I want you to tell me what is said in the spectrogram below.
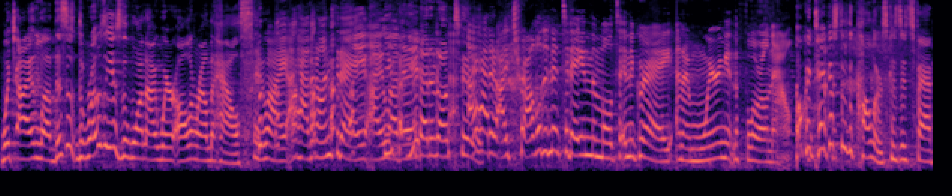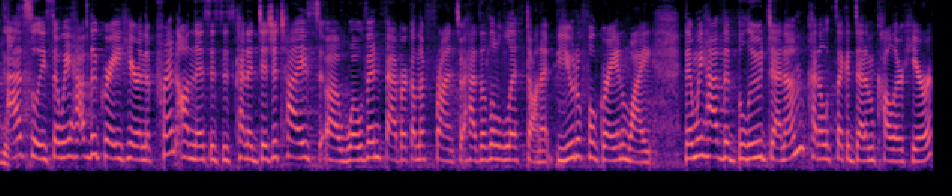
which I love. This is the Rosie is the one I wear all around the house. So do I. I have it on today. I love you, it. You had it on too. I had it. I traveled in it today in the multi, in the gray, and I'm wearing it in the floral now. Okay, take us through the colors because it's fabulous. Absolutely. So we have the gray here, and the print on this is this kind of digitized uh, woven fabric on the front, so it has a little lift on it. Beautiful gray and white. Then we have the blue denim, kind of looks like a denim color here.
